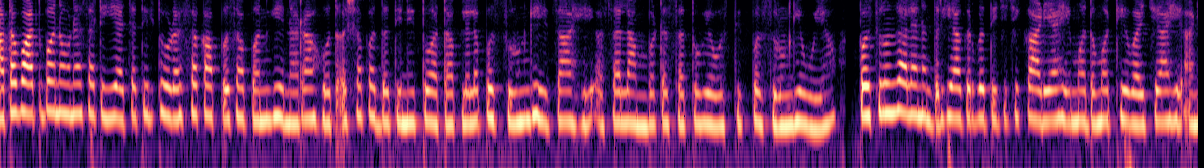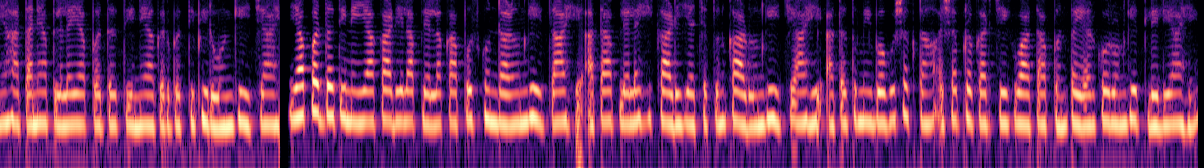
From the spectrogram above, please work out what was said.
आता वात बनवण्यासाठी याच्यातील थोडासा कापूस आपण घेणार आहोत. अशा पद्धतीने तो आता आपल्याला पसरून घ्यायचा आहे. असा लांबट असा तो व्यवस्थित पसरून घेऊया. पसरून झाल्यानंतर ही अगरबत्तीची जी काडी आहे मधोमध ठेवायची आहे आणि हाताने आपल्याला या पद्धतीने अगरबत्ती फिरवून घ्यायची आहे. या पद्धतीने या काडीला आपल्याला कापूस गुंडाळून घ्यायचा आहे. आता आपल्याला ही काडी याच्यातून काढून घ्यायची आहे. आता तुम्ही बघू शकता अशा प्रकारची एक वात आपण तयार करून घेतलेली आहे.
